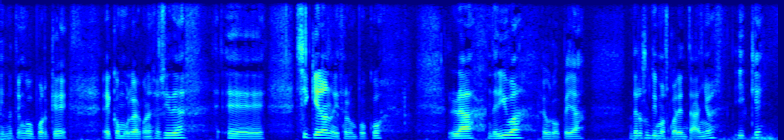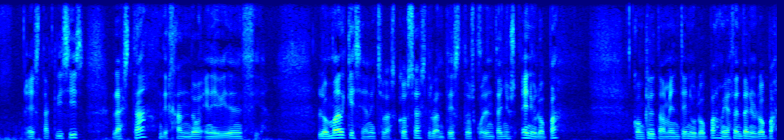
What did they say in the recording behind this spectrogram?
Y no tengo por qué eh, comulgar con esas ideas. Eh, sí quiero analizar un poco la deriva europea de los últimos 40 años y que esta crisis la está dejando en evidencia. Lo mal que se han hecho las cosas durante estos 40 años en Europa, concretamente en Europa, me voy a centrar en Europa,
